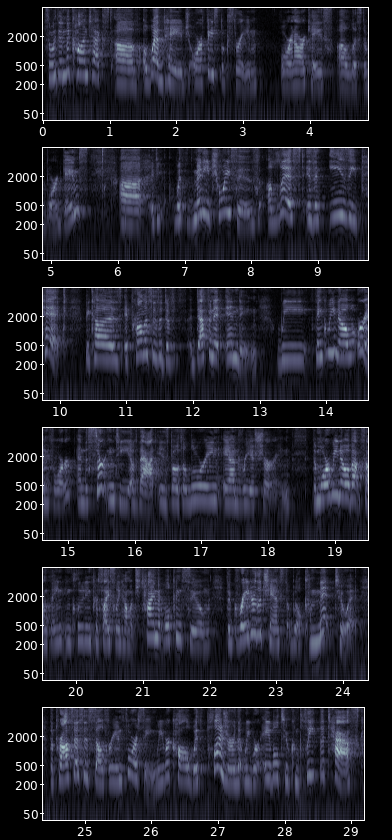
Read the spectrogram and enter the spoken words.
So, within the context of a web page or a Facebook stream, or in our case, a list of board games, uh, if you, with many choices, a list is an easy pick because it promises a def- definite ending. We think we know what we're in for, and the certainty of that is both alluring and reassuring. The more we know about something, including precisely how much time it will consume, the greater the chance that we'll commit to it. The process is self reinforcing. We recall with pleasure that we were able to complete the task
